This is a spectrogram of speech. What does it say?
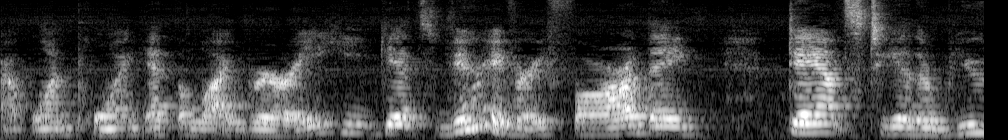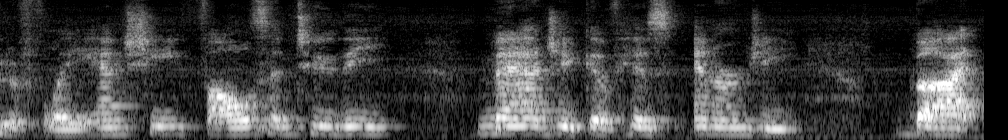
at one point at the library. He gets very, very far. They dance together beautifully and she falls into the magic of his energy. But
